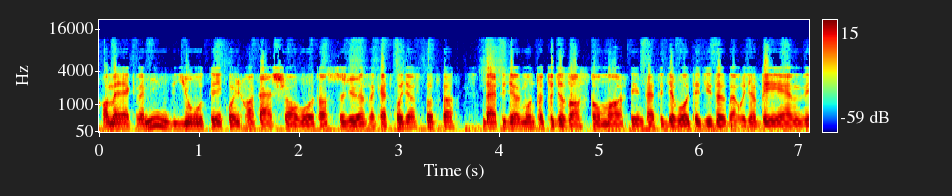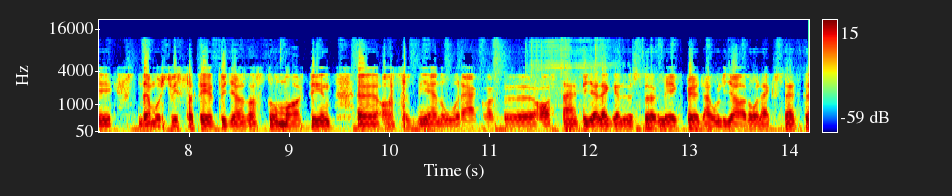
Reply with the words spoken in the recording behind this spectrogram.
amelyekre mind jótékony hatással volt az, hogy ő ezeket fogyasztotta, de hát ugye mondtad, hogy az Aston Martin, tehát ugye volt egy időben, hogy a BMW, de most visszatért ugye az Aston Martin, az, hogy milyen órákat használt, ugye legelőször még például ugye a Rolex-et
